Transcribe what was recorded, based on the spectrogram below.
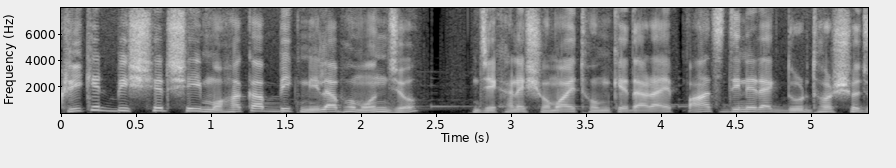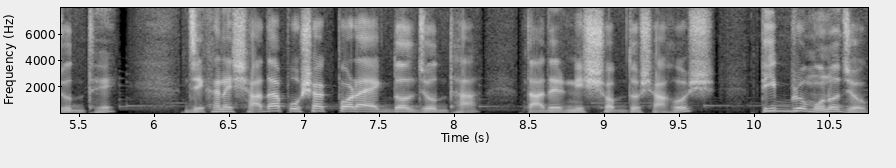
ক্রিকেট বিশ্বের সেই মহাকাব্যিক নীলাভ মঞ্জ যেখানে সময় থমকে দাঁড়ায় পাঁচ দিনের এক দুর্ধর্ষ যুদ্ধে, যেখানে সাদা পোশাক পরা একদল যোদ্ধা, তাদের নিঃশব্দ সাহস, তীব্র মনোযোগ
